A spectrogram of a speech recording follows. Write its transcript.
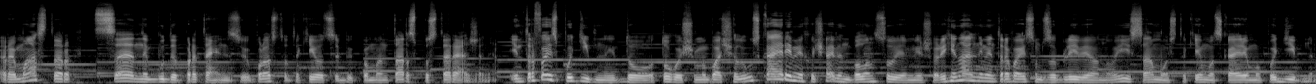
ремастер, це не буде претензією, просто такий от собі коментар спостереження. Інтерфейс подібний до того, що ми бачили у Skyrim, хоча він балансує між оригінальним інтерфейсом з Oblivion і саме ось таким от Skyrim подібним.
